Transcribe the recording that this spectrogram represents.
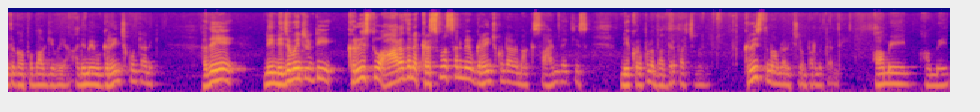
ఎంత గొప్ప భాగ్యమయ్యా అది మేము గ్రహించుకుంటానికి. అదే నీ నిజమైనటువంటి క్రీస్తు ఆరాధన క్రిస్మస్ అని మేము గ్రహించుకుంటాను మాకు సహాయం దయచేసి నీ కృపలో భద్రపరచమని క్రీస్తు నామలో ఇచ్చిన పరమ తండ్రి. Amen amen.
